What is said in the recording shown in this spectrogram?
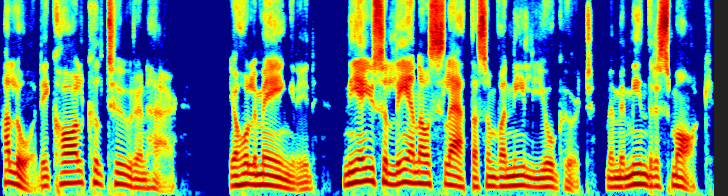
Hallå, det är Karl Kulturen här. Jag håller med Ingrid. Ni är ju så lena och släta som vaniljyoghurt, men med mindre smak.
